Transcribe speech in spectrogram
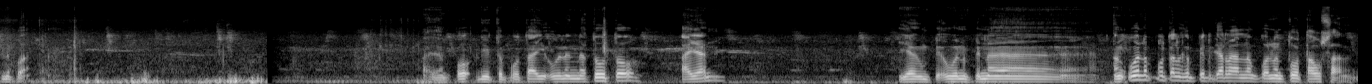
Ano po? Ayan po, dito po tayo unang natuto. Ayan. Yung unang pina... Ang una po talagang pinag-aralan ko ng 2000.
